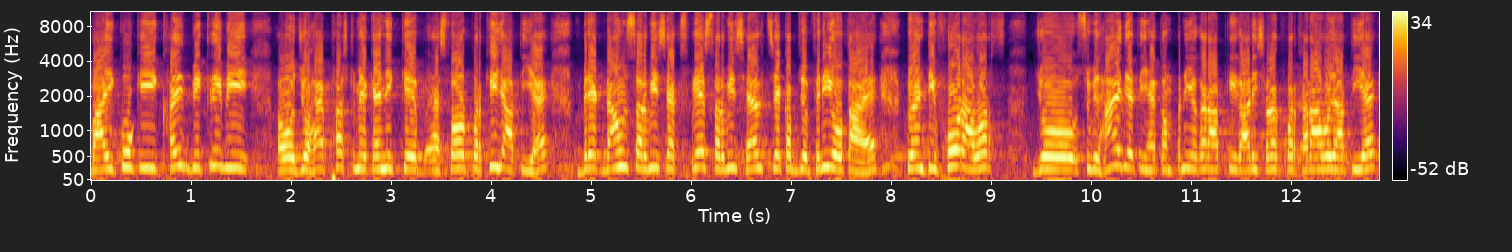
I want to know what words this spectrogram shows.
बाइकों की खरीद बिक्री भी जो है फ़र्स्ट मैकेनिक के स्पॉट पर की जाती है। Breakdown service express service health checkup जो फ्री होता है 24 फोर आवर्स जो सुविधाएँ देती है। कंपनी अगर आपकी गाड़ी सड़क पर खराब हो जाती है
